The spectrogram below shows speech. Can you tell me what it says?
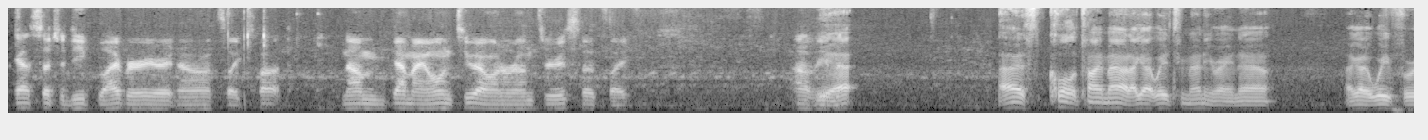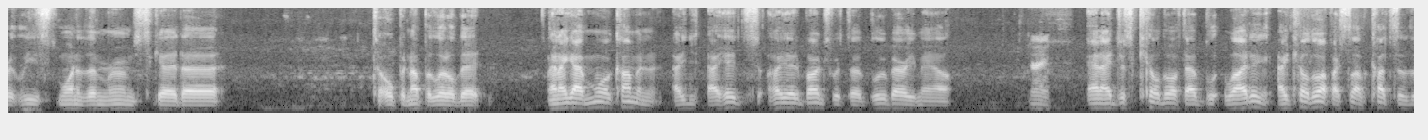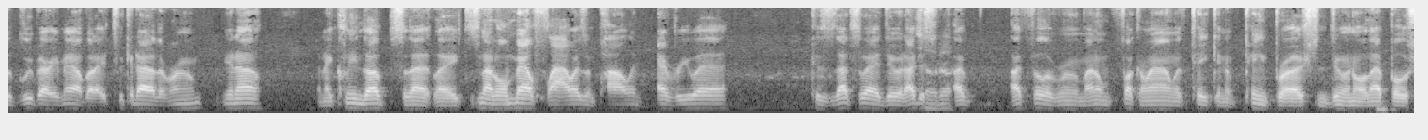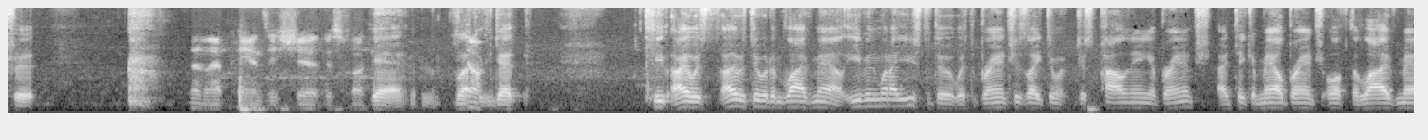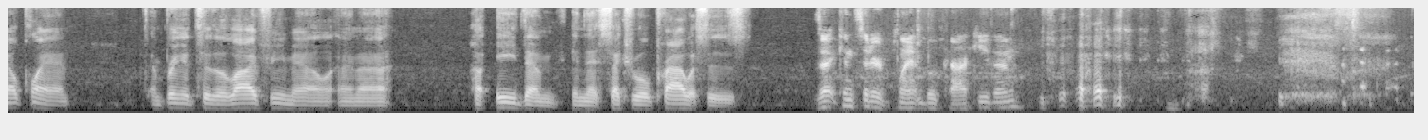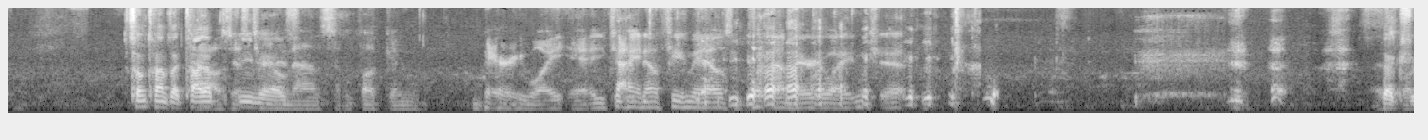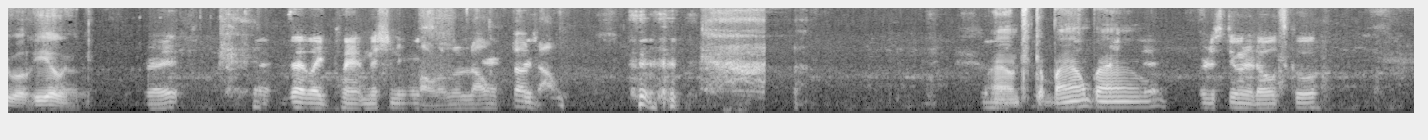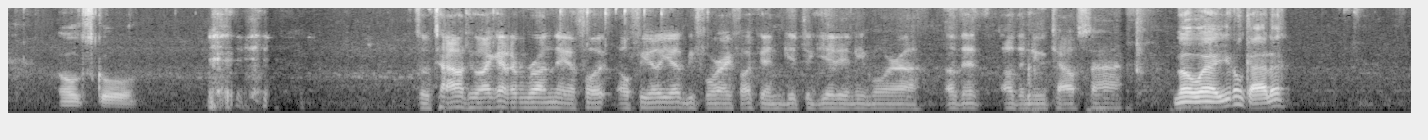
got such a deep library right now. It's like fuck. Now I'm got my own too. I want to run through, so it's like, I'll be yeah. I just call a timeout. I got way too many right now. I gotta wait for at least one of them rooms to get uh to open up a little bit. And I got more coming. I I hit I hit a bunch with the blueberry male. nice. and I just killed off that. Blue, well, I didn't. I killed off. I still have cuts of the blueberry male, but I took it out of the room, you know, and I cleaned up so that like it's not all male flowers and pollen everywhere. Because that's the way I do it. I just I I fill a room. I don't fuck around with taking a paintbrush and doing all that bullshit. None of that pansy shit. Just fucking. Yeah, you get keep. I always I always do it in live male. Even when I used to do it with the branches, like doing just pollinating a branch, I'd take a male branch off the live male plant and bring it to the live female and uh, aid them in their sexual prowesses. Is that considered plant bukkake then? Sometimes I tie I up was the just females. turning on some fucking Barry White. Yeah, you tying up females, and putting on Barry White and shit. Sexual healing. Right? Is that like plant missionaries? All along the long. Brown chicka brown brown. We're just doing it old school. Old school. So Tao, do I gotta run the Ophelia before I fucking get to get any more uh, of the of the new Tao style? No way, you don't gotta.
